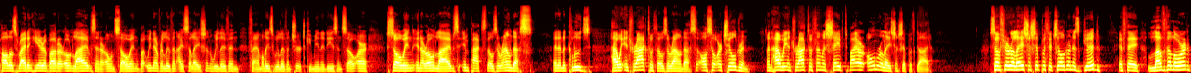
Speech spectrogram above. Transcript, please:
Paul is writing here about our own lives and our own sowing, but we never live in isolation. We live in families, we live in church communities, and so our sowing in our own lives impacts those around us. And it includes how we interact with those around us, also our children, and how we interact with them is shaped by our own relationship with God. So if your relationship with your children is good, if they love the Lord,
